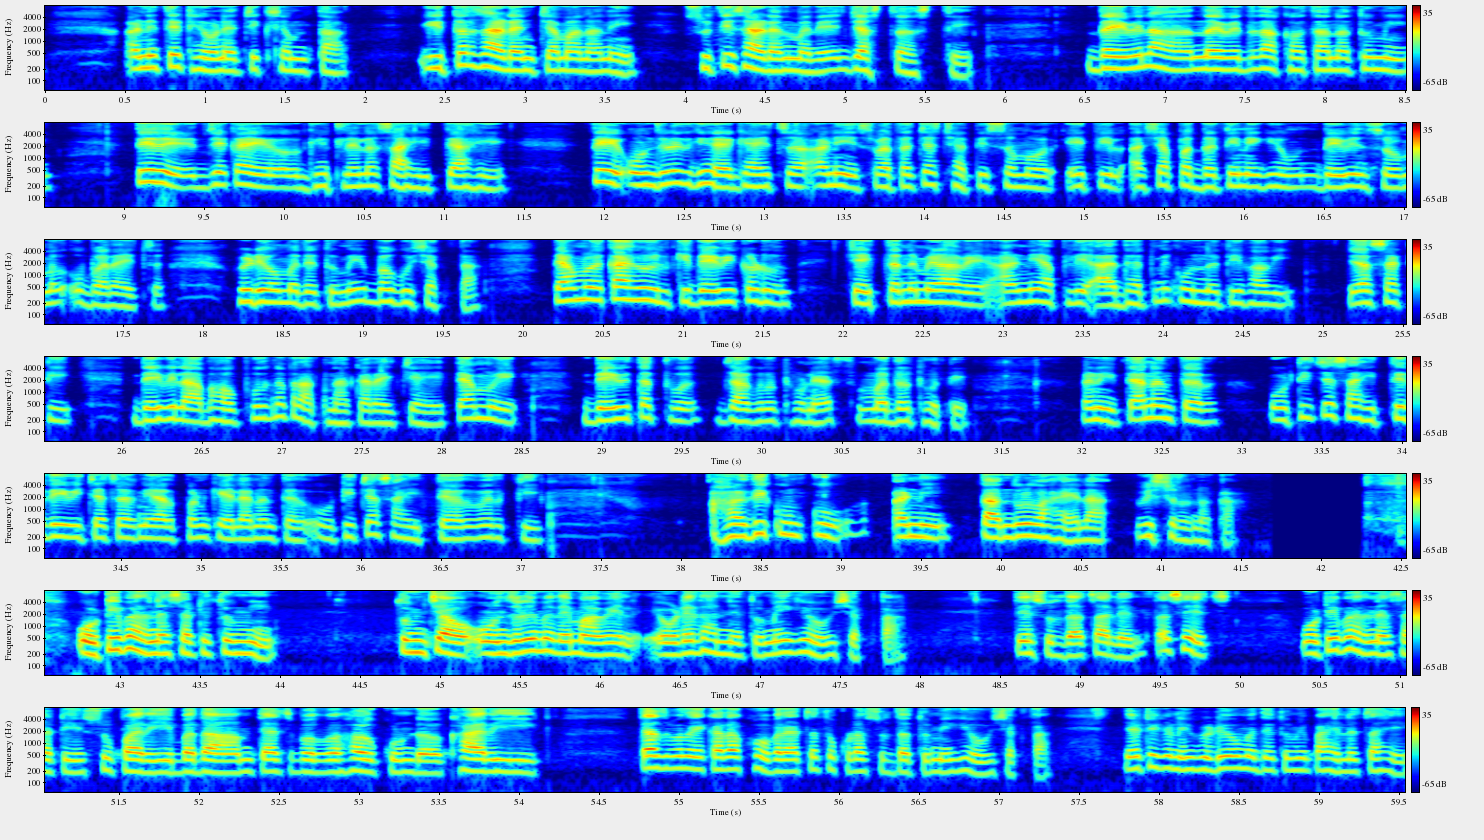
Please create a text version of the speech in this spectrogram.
आणि ते ठेवण्याची क्षमता इतर साड्यांच्या मानाने सुती साड्यांमध्ये जास्त असते. दैवेला नैवेद्य दाखवताना तुम्ही ते जे काही घेतलेलं साहित्य आहे ते ओंजळीत घे घ्यायचं आणि स्वतःच्या छातीसमोर येतील अशा पद्धतीने घेऊन देवींसमोर उभं राहायचं. व्हिडिओमध्ये तुम्ही बघू शकता. त्यामुळे काय होईल की देवीकडून चैतन्य मिळावे आणि आपली आध्यात्मिक उन्नती व्हावी यासाठी देवीला भावपूर्ण प्रार्थना करायची आहे. त्यामुळे देवीतत्व जागृत होण्यास मदत होते. आणि त्यानंतर ओटीचे साहित्य देवीच्या चरणी अर्पण केल्यानंतर ओटीच्या साहित्यावरती हळदी कुंकू आणि तांदूळ व्हायला विसरू नका. ओटी भरण्यासाठी तुम्ही तुमच्या ओंजळीमध्ये मावेल एवढे धान्य तुम्ही घेऊ शकता. ते सुद्धा चालेल. तसेच ओटी भरण्यासाठी सुपारी बदाम त्याचबरोबर हळकुंड खारीक त्याचबरोबर एखादा खोबऱ्याचा तुकडासुद्धा तुम्ही घेऊ शकता. या ठिकाणी व्हिडिओमध्ये तुम्ही पाहिलंच आहे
